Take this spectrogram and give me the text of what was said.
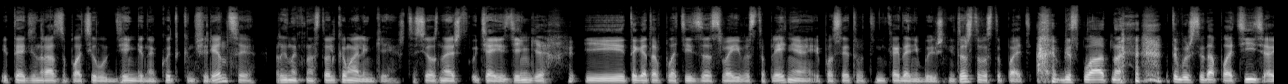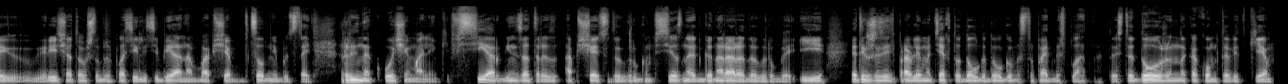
и ты один раз заплатил деньги на какой-то конференции, рынок настолько маленький, что все знаешь, у тебя есть деньги, и ты готов платить за свои выступления, и после этого ты никогда не будешь не то что выступать, а бесплатно, ты будешь всегда платить, а речь о том, чтобы заплатили тебе, она вообще в целом не будет стоять. Рынок очень маленький. Все организаторы общаются друг с другом, все знают гонорары друг друг друга. И это же здесь проблема тех, кто долго-долго выступает бесплатно. То есть ты должен на каком-то витке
